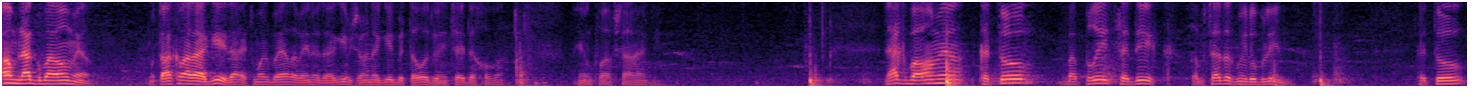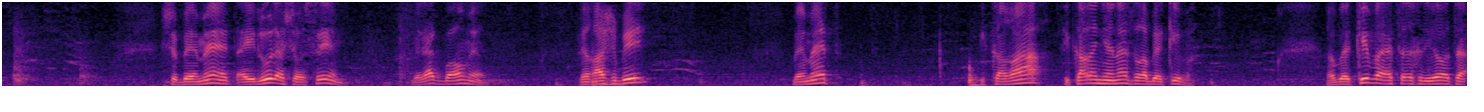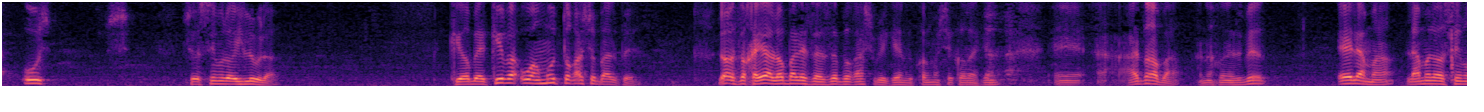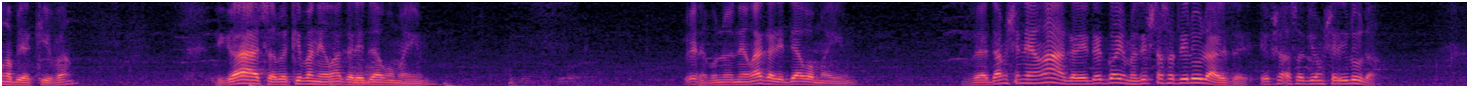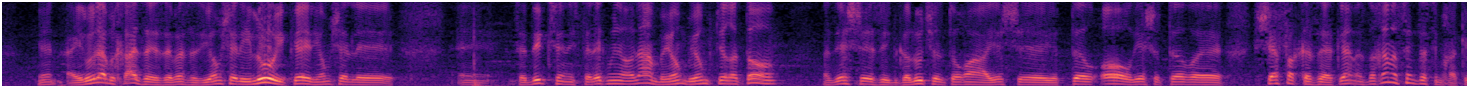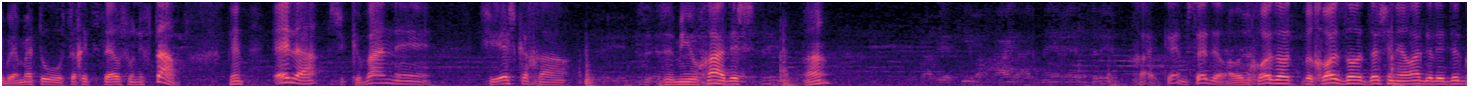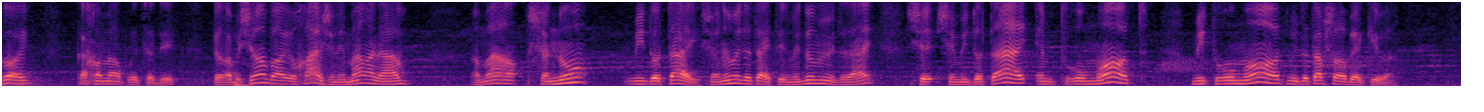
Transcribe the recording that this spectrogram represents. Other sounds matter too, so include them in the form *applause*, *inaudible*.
היום ל"ג בעומר. מותר כבר להגיד, אה, אתמול בערב היינו דואגים שלא נגיד בטעות ונצא ידי חובה. היום כבר אפשר להגיד. ל"ג בעומר כתוב בפרי צדיק, רב צדוק מלובלין. כתוב שבאמת ההילולה שעושים בל"ג בעומר לרשב"י, באמת עיקרה, עיקר עניינה זה רבי עקיבא. רבי עקיבא היה צריך להיות ההוא שעושים לו הילולה. כי רבי עקיבא הוא עמוד תורה שבעל פה. לא, זה חיילה לא בא לזלזל ברשב"י, כן? זה כל מה שקורה, כן? אדרבה, אנחנו נסביר. אלא מה? למה לא עושים רבי עקיבא? בגלל שרבי עקיבא נהרג על ידי הרומאים. אבל הוא נהרג על ידי הרומאים, ואדם שנהרג על ידי גויים, אז אי אפשר לעשות הילולה על זה. אי אפשר לעשות יום של הילולה. כן? ההילולה בכלל זה, זה, זה, זה יום של עילוי, כן? יום של אה, אה, צדיק שנסתלק מן העולם, ביום, ביום פטירתו, אז יש איזו התגלות של תורה, יש אה, יותר אור, יש יותר אה, שפע כזה, כן? אז לכן עושים את השמחה, כי באמת הוא צריך להצטער שהוא נפטר, כן? אלא שכיוון אה, שיש ככה, זה, זה מיוחד, יש... אה? חי, כן, בסדר, אבל בכל זאת, בכל זאת, זה שנהרג על ידי גוי, כך אומר פרי צדיק, ורבי שמעון בר יוחאי, שנאמר עליו, אמר, שנו מידותיי, שנו מידותיי, תלמדו ממידותיי, ש, שמידותיי הן תרומות מתרומות מידותיו של רבי עקיבא.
